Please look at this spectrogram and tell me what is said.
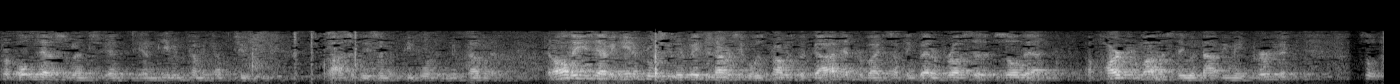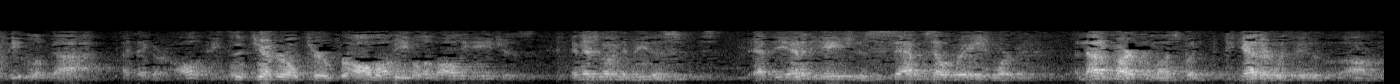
from Old Testament and, and even coming up to possibly some of the people in the New Covenant. And all these having gained approval through their faith did not receive what was promised, but God had provided something better for us so that apart from us they would not be made perfect. So the people of God, I think, are all the people. It's a general term for all the all people. of all the ages. And there's going to be this, at the end of the age, this Sabbath celebration where, not apart from us, but together with the, um,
